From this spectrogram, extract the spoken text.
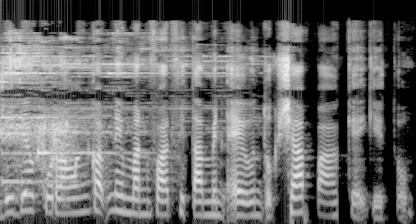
Jadi dia kurang lengkap nih manfaat vitamin E untuk siapa kayak gitu.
